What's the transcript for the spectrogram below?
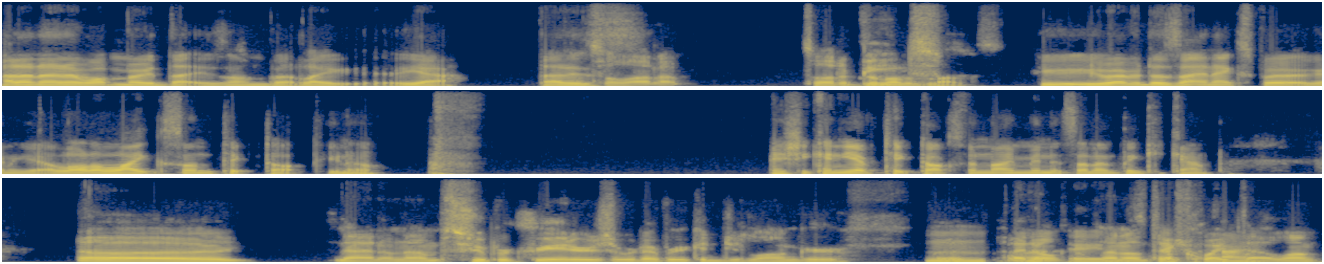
I don't know what mode that is on, but like yeah, that is It's a lot of it's a lot of it's a lot of blocks. Who, whoever does that in expert are going to get a lot of likes on TikTok, you know. Actually, can you have TikToks for nine minutes? I don't think you can. Uh, no, I don't know. I'm super creators or whatever, you can do longer. But Mm, I don't. okay, I don't think quite kind. that long.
